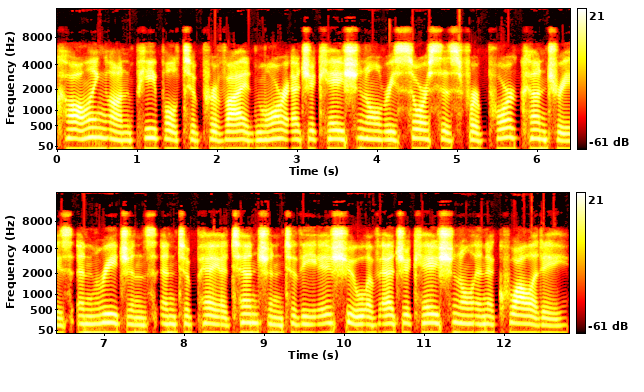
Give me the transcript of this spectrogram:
calling on people to provide more educational resources for poor countries and regions and to pay attention to the issue of educational inequality.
